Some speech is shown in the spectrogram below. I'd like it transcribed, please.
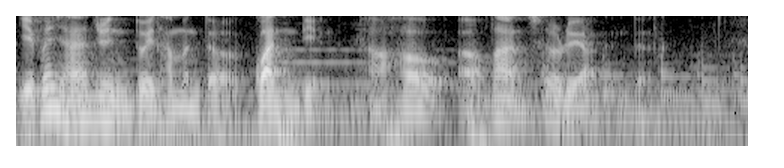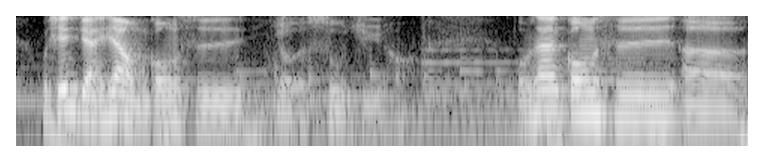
也分享一下就是你对他们的观点，然后呃发展策略啊等等。我先讲一下我们公司有的数据哈。我们现在公司呃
